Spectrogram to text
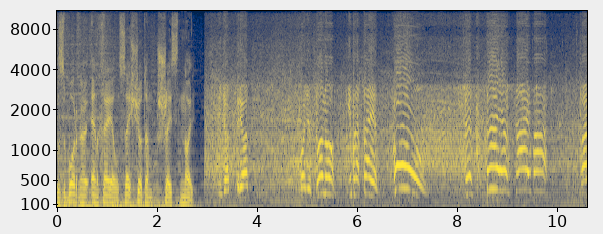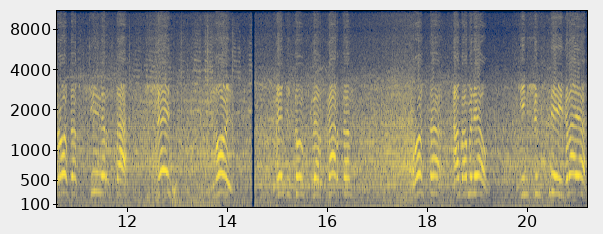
сборную НХЛ со счетом 6-0. Идет вперед, входит в зону и бросает. Гол! Шестая шайба воротах Сиверса. 6-0. Мэдисон Сквер Гарден просто обомлел. В меньшинстве играя,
